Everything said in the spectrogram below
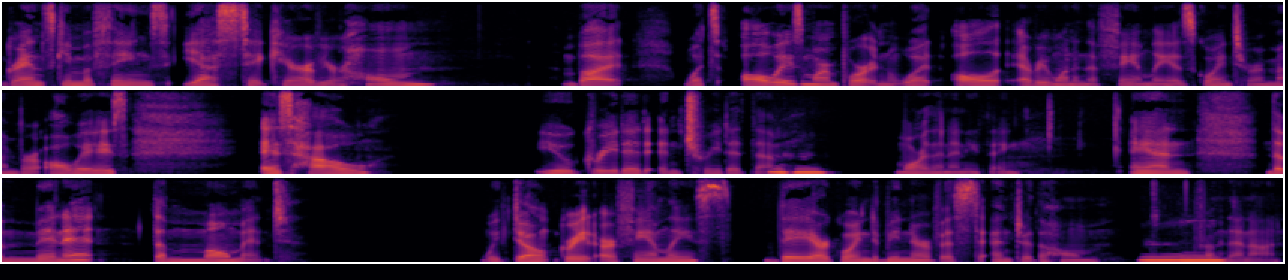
grand scheme of things, yes, take care of your home, but what's always more important, what all everyone in the family is going to remember always is how you greeted and treated them Mm-hmm. more than anything. And the minute, the moment we don't greet our families, they are going to be nervous to enter the home Mm-hmm. from then on.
